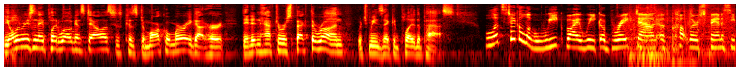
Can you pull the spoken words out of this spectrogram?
The only reason they played well against Dallas is because DeMarco Murray got hurt. They didn't have to respect the run, which means they could play the pass. Well, let's take a look week by week, a breakdown of Cutler's fantasy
